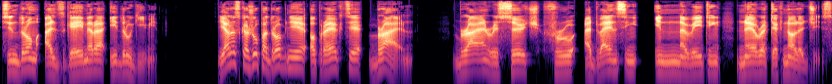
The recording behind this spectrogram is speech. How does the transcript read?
синдром Альцгеймера и другими я расскажу подробнее о проекте Brian, Brian Research through Advancing Innovating Neurotechnologies,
